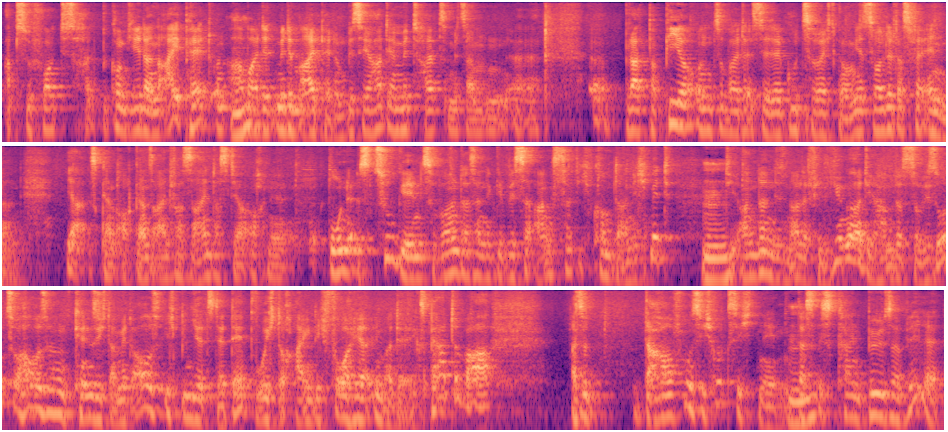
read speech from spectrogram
ab sofort halt bekommt jeder ein iPad und mhm. arbeitet mit dem iPad. Und bisher hat er mit, halt mit seinem äh, äh Blatt Papier und so weiter ist er sehr gut zurechtgekommen. Jetzt sollte das verändern. Ja, es kann auch ganz einfach sein, dass der auch eine, ohne es zugeben zu wollen, dass er eine gewisse Angst hat, ich komme da nicht mit. Mhm. Die anderen, die sind alle viel jünger, die haben das sowieso zu Hause und kennen sich damit aus. Ich bin jetzt der Depp, wo ich doch eigentlich vorher immer der Experte war. Also darauf muss ich Rücksicht nehmen. Mhm. Das ist kein böser Wille.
